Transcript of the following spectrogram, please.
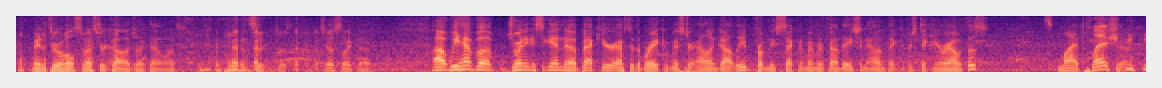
Made it through a whole semester of college like that once. Just, just like that. Uh, we have uh, joining us again uh, back here after the break, Mr. Alan Gottlieb from the Second Amendment Foundation. Alan, thank you for sticking around with us. It's my pleasure.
